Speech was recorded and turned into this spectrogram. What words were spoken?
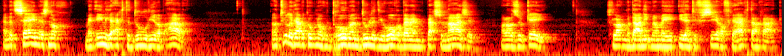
En het zijn is nog mijn enige echte doel hier op aarde. Natuurlijk heb ik ook nog dromen en doelen die horen bij mijn personage. Maar dat is oké. zolang ik me daar niet meer mee identificeer of gehecht aan raak.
